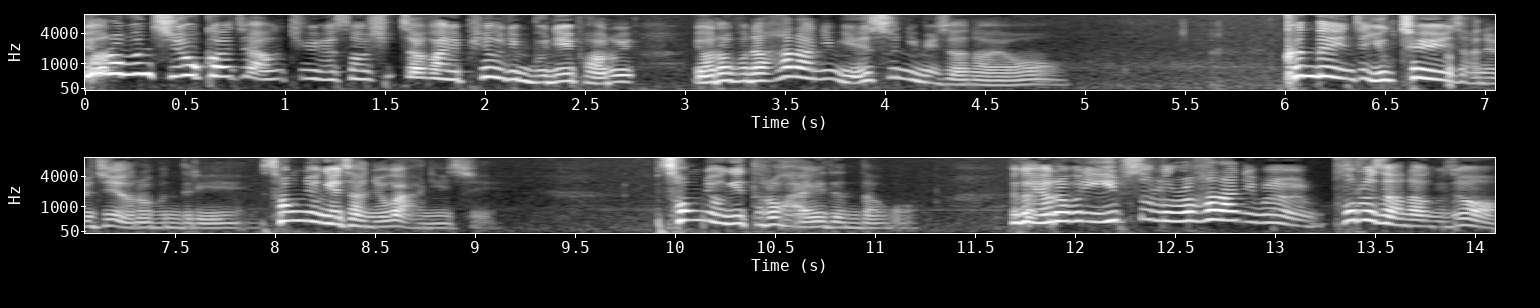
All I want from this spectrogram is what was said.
여러분 지옥 가지 않기 위해서 십자가에 피 흘린 분이 바로 여러분의 하나님 예수님이잖아요. 근데 이제 육체의 자녀지 여러분들이 성령의 자녀가 아니지. 성령이 들어가야 된다고. 그러니까 여러분이 입술로 하나님을 부르잖아, 그죠?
